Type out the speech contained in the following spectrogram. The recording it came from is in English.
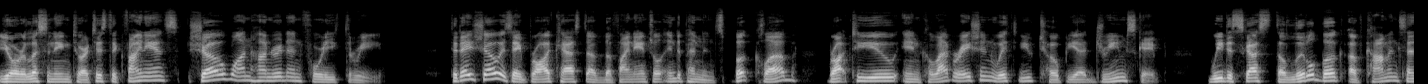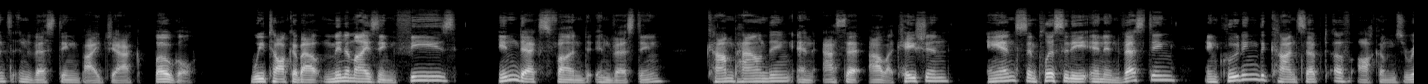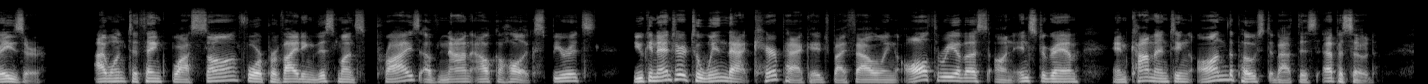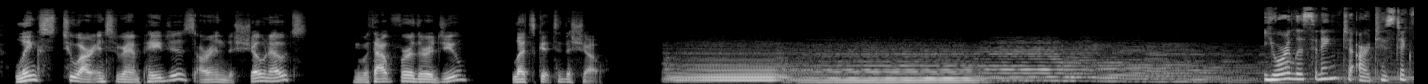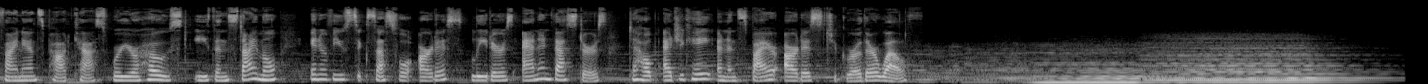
You're listening to Artistic Finance, show 143. Today's show is a broadcast of the Financial Independence Book Club, brought to you in collaboration with Utopia Dreamscape. We discuss The Little Book of Common Sense Investing by Jack Bogle. We talk about minimizing fees, index fund investing, compounding and asset allocation, and simplicity in investing, including the concept of Occam's razor. I want to thank Boisson for providing this month's prize of non alcoholic spirits. You can enter to win that care package by following all three of us on Instagram and commenting on the post about this episode. Links to our Instagram pages are in the show notes. And without further ado, let's get to the show. You're listening to Artistic Finance Podcast, where your host, Ethan Steimel, interviews successful artists, leaders, and investors to help educate and inspire artists to grow their wealth.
